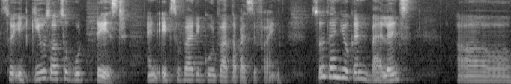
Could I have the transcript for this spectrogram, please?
So it gives also good taste and it's a very good vata pacifying so then you can balance uh,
